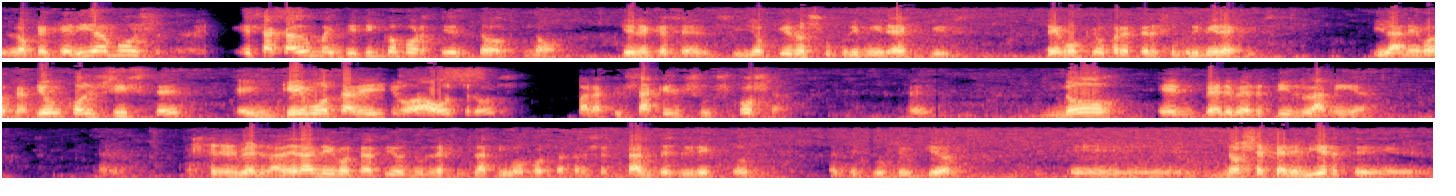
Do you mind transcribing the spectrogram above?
lo que queríamos he sacado un 25%. No, tiene que ser, si yo quiero suprimir X, tengo que ofrecer suprimir X. Y la negociación consiste en qué votaré yo a otros para que saquen sus cosas. ¿eh? No en pervertir la mía. ¿eh? En la verdadera negociación de un legislativo con representantes directos, en circunscripción, eh, no se pervierte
